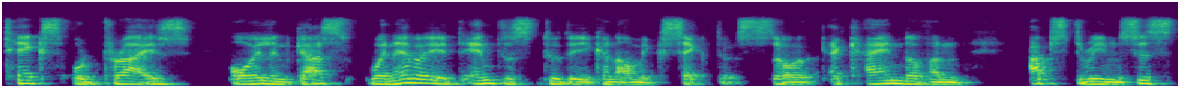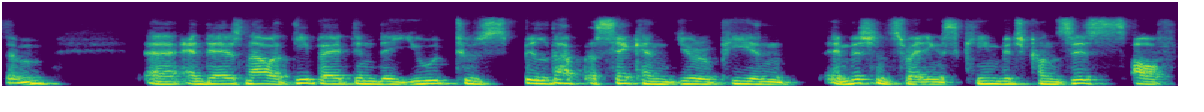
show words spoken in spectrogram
tax or price oil and gas whenever it enters to the economic sectors. So, a kind of an upstream system. Uh, and there's now a debate in the EU to build up a second European emissions trading scheme, which consists of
